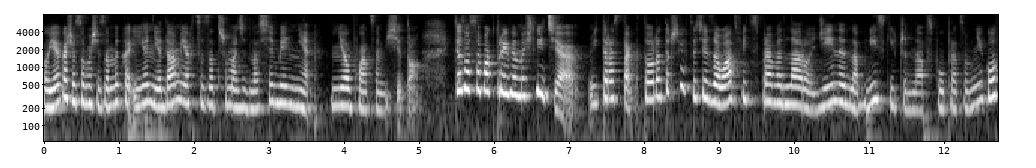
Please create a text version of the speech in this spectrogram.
Bo jakaś osoba się zamyka i ja nie dam, ja chcę zatrzymać dla siebie, nie, nie opłaca mi się to. I to jest osoba, której wymyślicie. I teraz tak, teoretycznie chcecie załatwić sprawę dla rodziny, dla bliskich czy dla współpracowników,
